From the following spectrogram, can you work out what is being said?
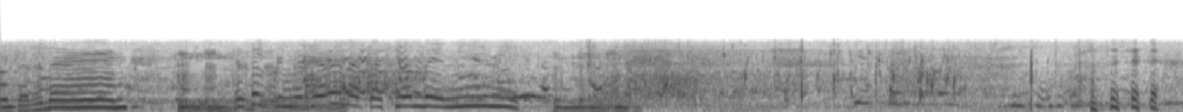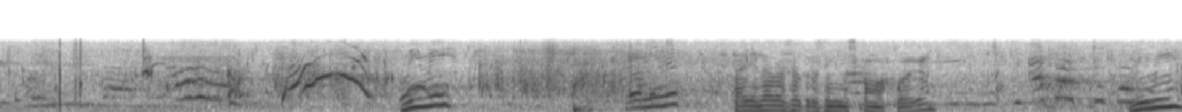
Es el primer día de natación de Mimi. Mimi. ¿está viendo a los otros niños cómo juegan? Mimi,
